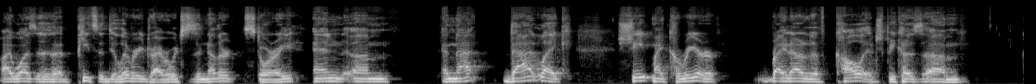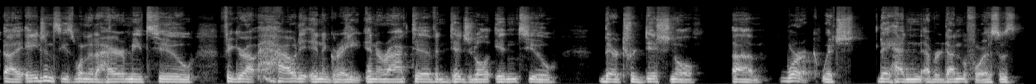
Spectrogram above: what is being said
I was a pizza delivery driver, which is another story. And um and that that like shaped my career right out of college because um uh, agencies wanted to hire me to figure out how to integrate interactive and digital into their traditional um, work, which they hadn't ever done before. This was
